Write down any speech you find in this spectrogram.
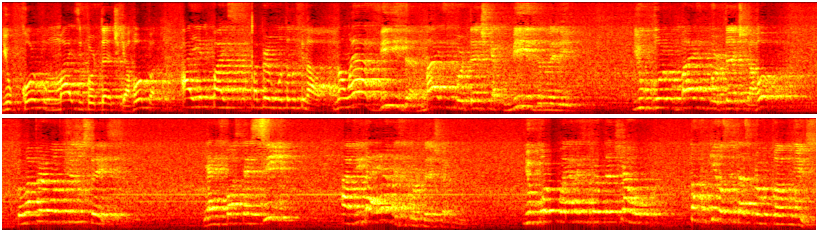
e o corpo mais importante que a roupa, aí ele faz uma pergunta no final: não é a vida mais importante que a comida, Noeli? E o corpo mais importante que a roupa? Foi uma pergunta que Jesus fez. E a resposta é sim, a vida é mais importante que a comida. E o corpo é mais importante que a roupa. Então por que você está se preocupando com isso?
